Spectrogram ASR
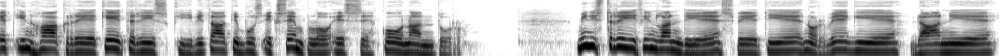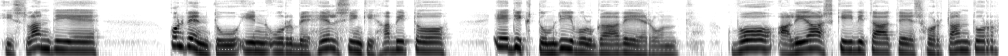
et in hac re ceteris civitatibus exemplo esse conantur. Ministri Finlandie, Svetie, Norvegie, Danie, Islandie, conventu in urbe Helsinki habito, edictum divulga verunt, quo alias civitates hortantur,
